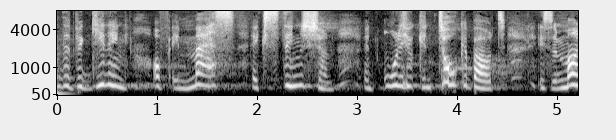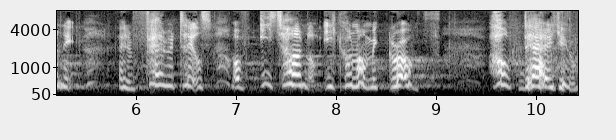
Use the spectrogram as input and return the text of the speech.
in the beginning of a mass extinction, and all you can talk about is money and fairy tales of eternal economic growth. How dare you?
